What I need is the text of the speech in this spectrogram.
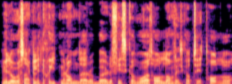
Vi låg och snackade lite skit med dem där och började fiska åt vårt håll, de fiskade åt sitt håll. Och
